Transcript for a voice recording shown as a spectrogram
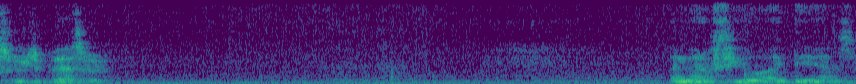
closer to better. A few ideas.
